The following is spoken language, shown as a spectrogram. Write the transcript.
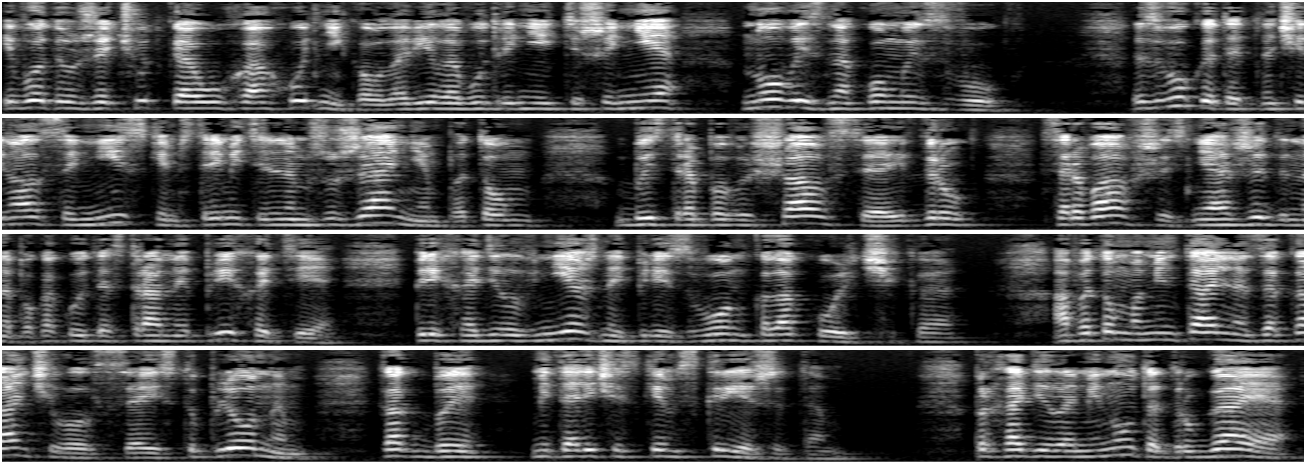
и вот уже чуткое ухо охотника уловило в утренней тишине новый знакомый звук. Звук этот начинался низким, стремительным жужжанием, потом быстро повышался и вдруг, сорвавшись неожиданно по какой-то странной прихоти, переходил в нежный перезвон колокольчика, а потом моментально заканчивался иступленным, как бы металлическим скрежетом. Проходила минута, другая,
